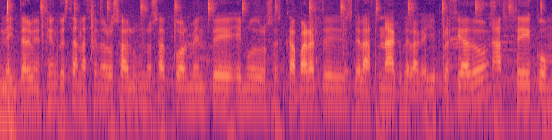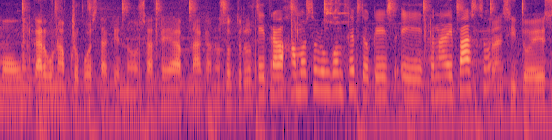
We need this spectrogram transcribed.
La intervención que están haciendo los alumnos actualmente en uno de los escaparates de la FNAC de la calle Preciado nace como un cargo, una propuesta que nos hace a FNAC a nosotros. Eh, trabajamos sobre un concepto que es eh, zona de paso. Tránsito es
